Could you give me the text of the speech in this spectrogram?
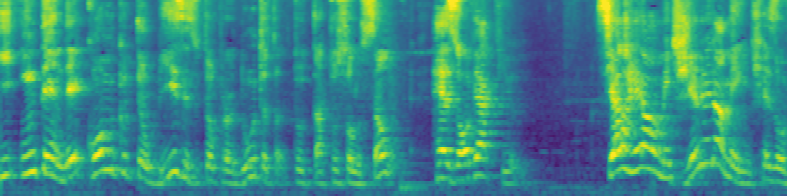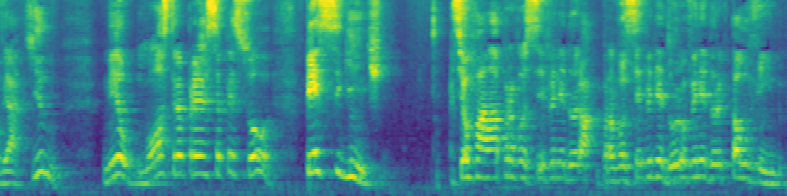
e entender como que o teu business, o teu produto, a tua, solução resolve aquilo. Se ela realmente, genuinamente resolver aquilo, meu, mostra para essa pessoa. Pense o seguinte: se eu falar para você vendedor, para você vendedor ou vendedora que está ouvindo,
